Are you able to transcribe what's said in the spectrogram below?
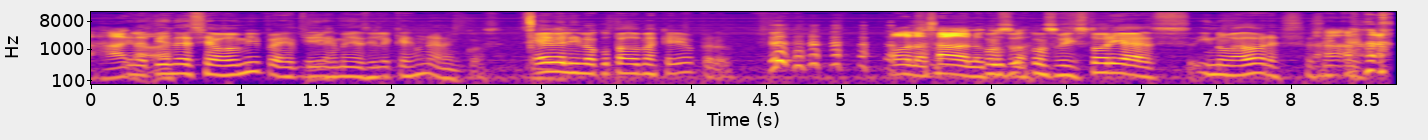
Ajá, en la tienda de Xiaomi, pues déjame decirle que es una gran cosa. Evelyn lo ha ocupado más que yo, pero Todos los sábados lo con, su- con sus historias innovadoras. Así Ajá.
